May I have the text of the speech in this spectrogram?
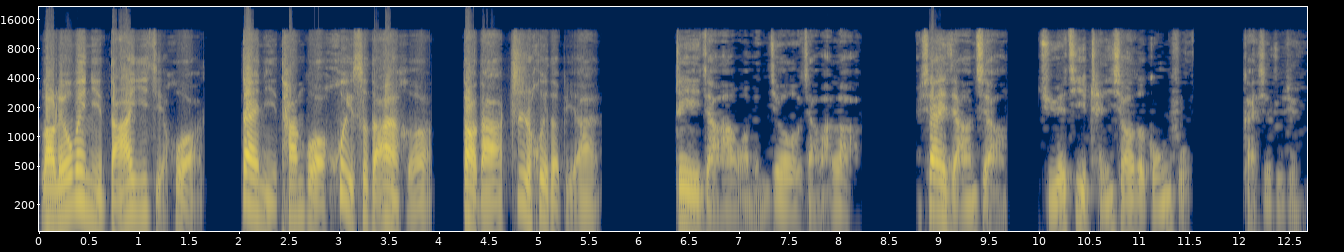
老刘为你答疑解惑，带你趟过晦涩的暗河，到达智慧的彼岸。这一讲啊，我们就讲完了。下一讲讲。绝技尘嚣的功夫，感谢诸君。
